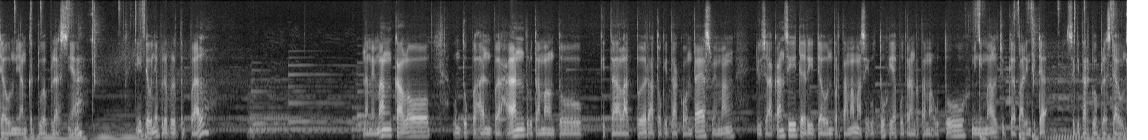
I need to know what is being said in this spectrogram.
Daun yang ke-12 nya ini daunnya benar-benar tebal. Nah memang kalau untuk bahan-bahan terutama untuk kita latber atau kita kontes memang diusahakan sih dari daun pertama masih utuh ya putaran pertama utuh minimal juga paling tidak sekitar 12 daun.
